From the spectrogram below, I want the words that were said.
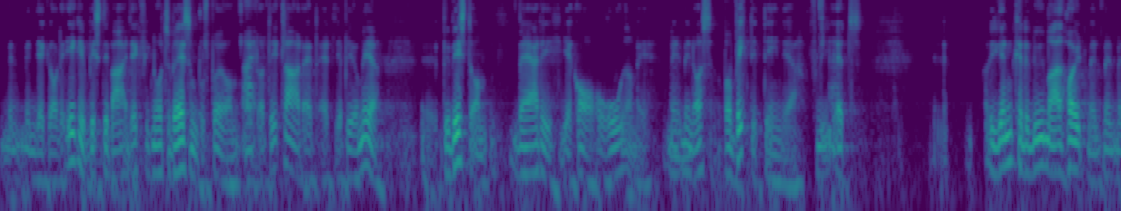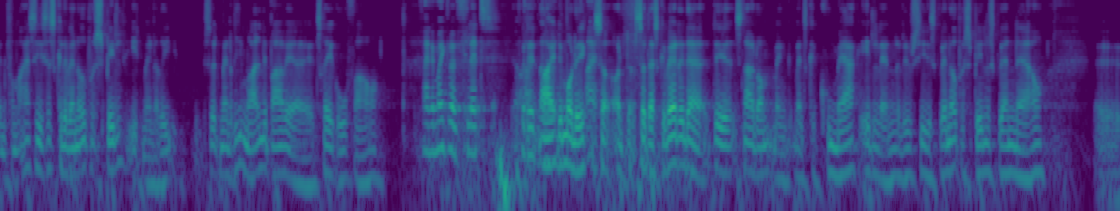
men, men jeg gjorde det ikke, hvis det var, at jeg ikke fik noget tilbage, som du spørger om. Og, og det er klart, at, at jeg bliver mere Øh, bevidst om, hvad er det, jeg går og roder med, men, men også, hvor vigtigt det egentlig er. Fordi ja. at, øh, og igen kan det lyde meget højt, men, men, men for mig at se, så skal der være noget på spil i et maleri. Så et maleri må aldrig bare være øh, tre gode farver. Nej, det må ikke være flat på den Nej, det må det ikke. Så, og, så der skal være det der, det er snart om, man, man skal kunne mærke et eller andet, og det vil sige, det skal være noget på spil, der skal være en nerve. Øh,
